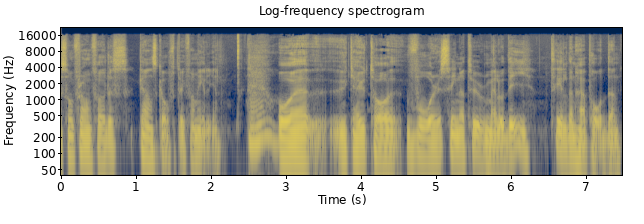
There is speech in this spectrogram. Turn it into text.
som framfördes ganska ofta i familjen. Ah. Och eh, vi kan ju ta vår signaturmelodi till den här podden.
